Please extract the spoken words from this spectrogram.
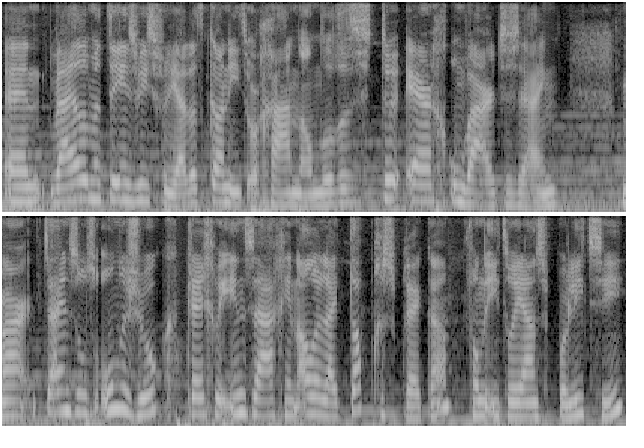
En wij hadden meteen zoiets van, ja, dat kan niet, orgaanhandel. Dat is te erg om waar te zijn. Maar tijdens ons onderzoek kregen we inzage in allerlei tapgesprekken... van de Italiaanse politie.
